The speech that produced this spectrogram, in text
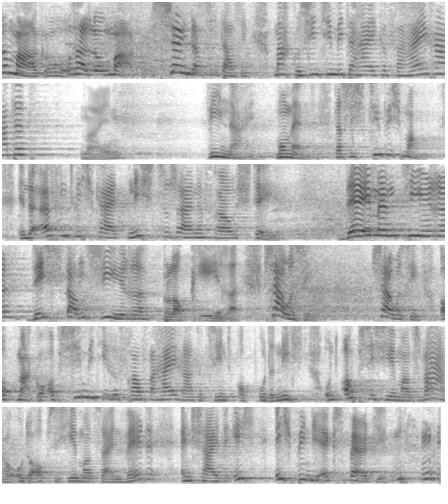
Der Marco. Hallo Marco. Schön, dass Sie da sind. Marco, sind Sie mit der Heike verheiratet? Nein. Wie nein? Moment, das ist typisch Mann. In der Öffentlichkeit nicht zu seiner Frau stehen. Dementieren, distanzieren, blockieren. Schauen Sie. Schauen Sie, ob Marco, ob Sie mit Ihrer Frau verheiratet sind ob, oder nicht und ob Sie es jemals waren oder ob Sie es jemals sein werden, entscheide ich. Ich bin die Expertin.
